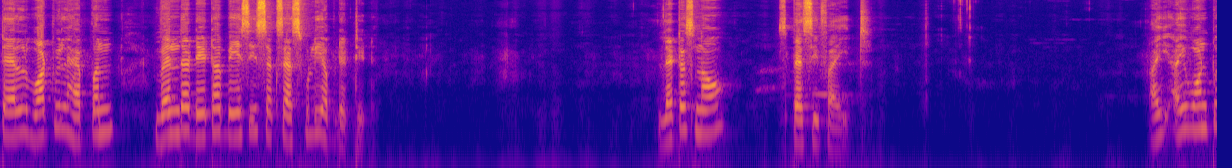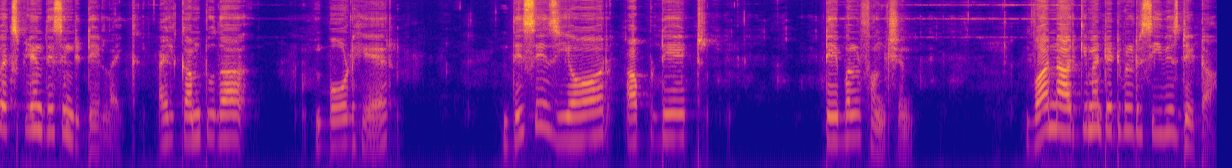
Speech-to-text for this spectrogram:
tell what will happen when the database is successfully updated. Let us now specify it. I, I want to explain this in detail like I'll come to the board here. This is your update table function one argument it will receive is data.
